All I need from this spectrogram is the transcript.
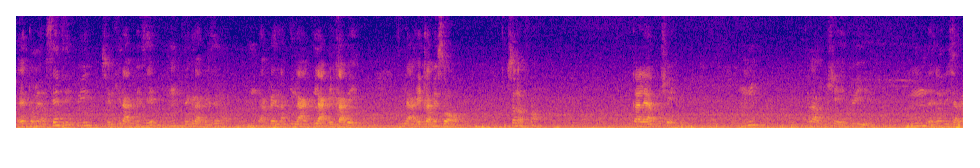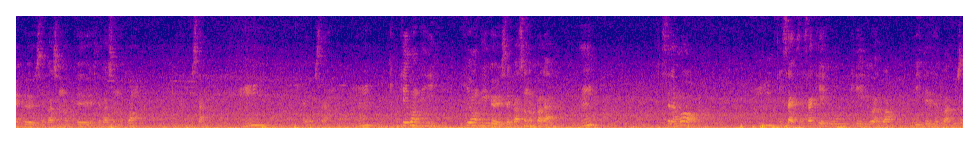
Elle est tombée enceinte et puis celui qui l'a baisé, celui qui l'a baisé, après il a, il a, réclamé, il a réclamé son, son enfant quand elle est accouchée. Elle a accouché et puis les gens disent jamais que c'est pas son, que pas son enfant. C'est comme ça. C'est comme ça. Qui ont dit, qui ont dit que c'est pas son enfant là C'est la mort. C'est ça, c'est ça qui est qui est à quoi Éviter de quoi tout ça.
